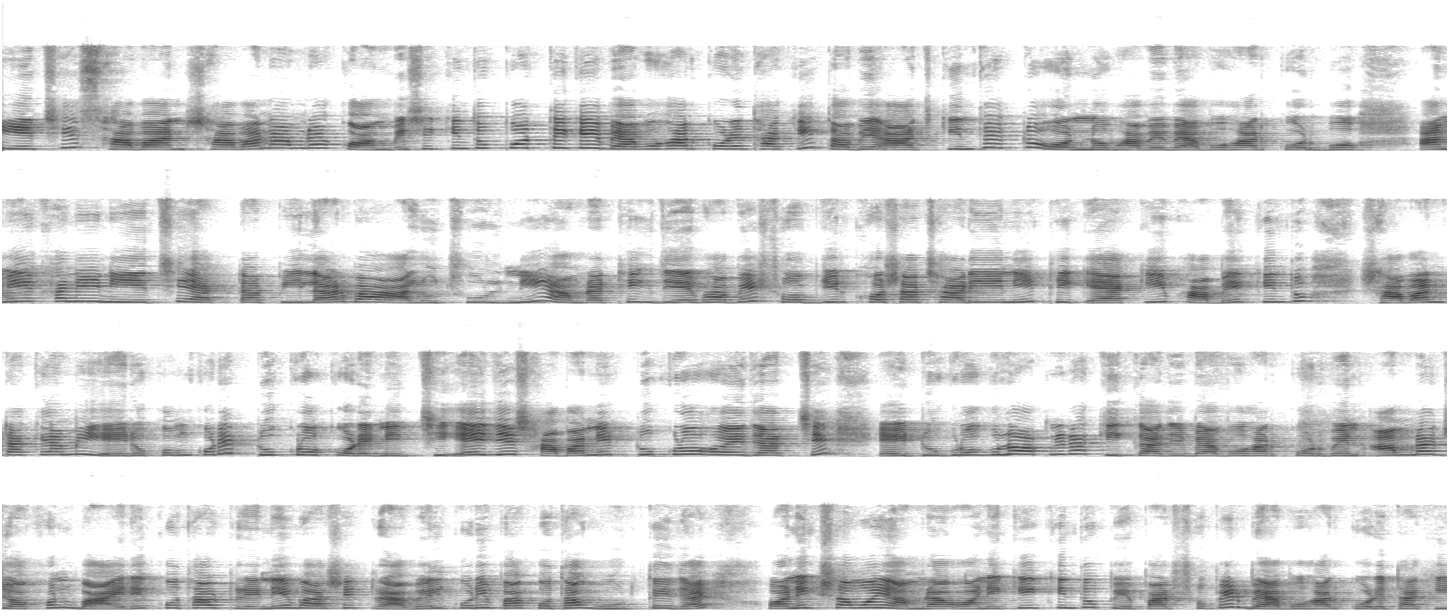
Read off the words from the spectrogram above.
নিয়েছি সাবান। সাবান আমরা কম বেশি কিন্তু প্রত্যেকেই ব্যবহার করে থাকি, তবে আজ কিন্তু একটু অন্যভাবে ব্যবহার করব। আমি এখানে নিয়েছি একটা পিলার বা আলু ছুল নিয়ে আমরা ঠিক যেভাবে সবজির খোসা ছাড়িয়ে নিই, ঠিক একইভাবে কিন্তু সাবানটাকে আমি এরকম করে টুকরো করে নিচ্ছি। এই যে সাবানের টুকরো হয়ে যাচ্ছে, এই টুকরোগুলো আপনারা কি কাজে ব্যবহার করবেন? আমরা যখন বাইরে কোথাও ট্রেনে, বাসে ট্রাভেল করি বা কোথাও ঘুরতে যাই, অনেক সময় আমরা অনেকেই কিন্তু পেপার সোপের ব্যবহার করে থাকি।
